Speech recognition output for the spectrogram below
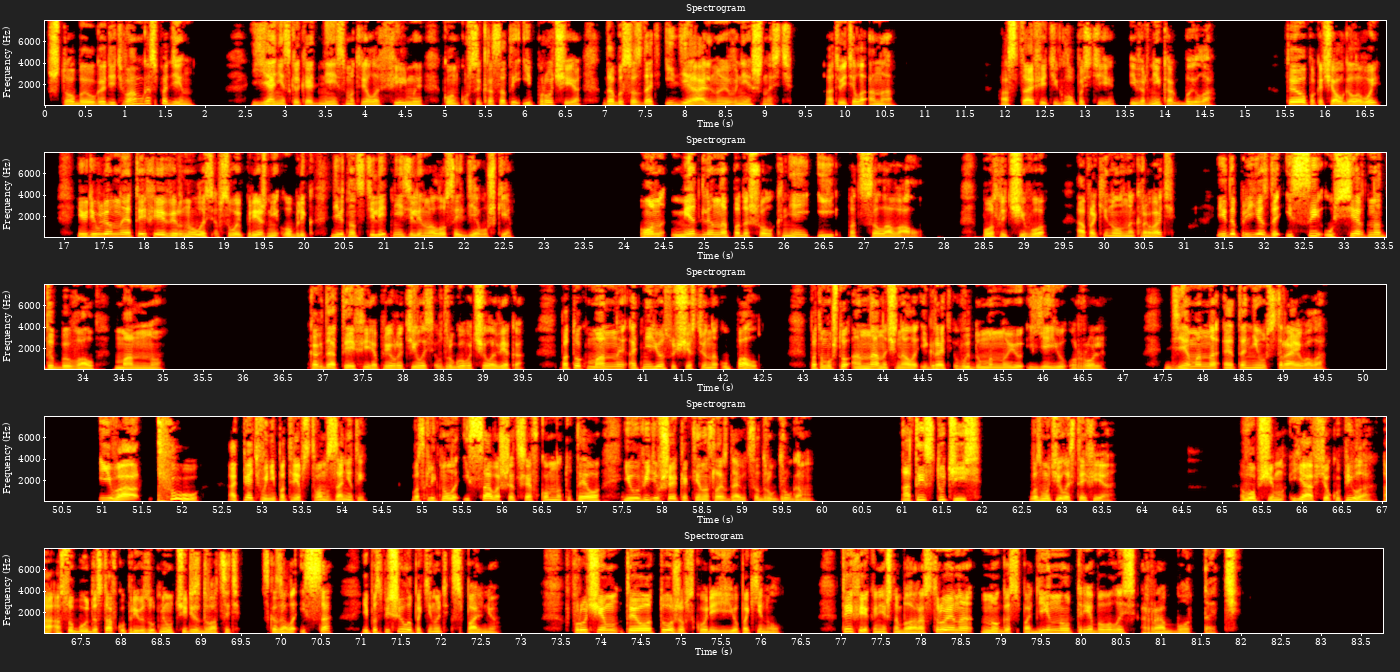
Чтобы угодить вам, господин. Я несколько дней смотрела фильмы, конкурсы красоты и прочее, дабы создать идеальную внешность, — ответила она. — Оставь эти глупости и верни, как было. Тео покачал головой, и удивленная Тефия вернулась в свой прежний облик девятнадцатилетней зеленоволосой девушки. Он медленно подошел к ней и поцеловал, после чего опрокинул на кровать и до приезда Исы усердно добывал манну. Когда Тефия превратилась в другого человека, поток манны от нее существенно упал, потому что она начинала играть выдуманную ею роль. Демона это не устраивало. — Ива, тьфу! Опять вы непотребством заняты! — воскликнула Иса, вошедшая в комнату Тео и увидевшая, как те наслаждаются друг другом. — А ты стучись! — возмутилась Тефия. — В общем, я все купила, а особую доставку привезут минут через двадцать, — сказала Исса и поспешила покинуть спальню. Впрочем, Тео тоже вскоре ее покинул. Тэфия, конечно, была расстроена, но господину требовалось работать.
